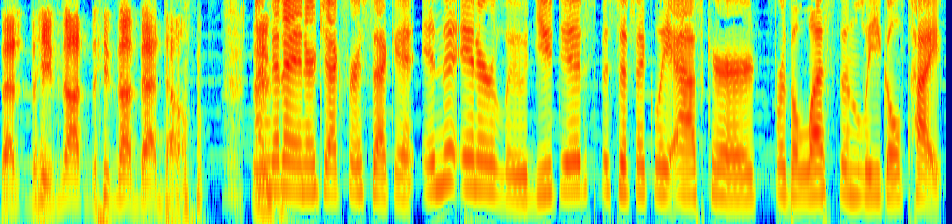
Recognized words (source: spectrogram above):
that he's not he's not that dumb I'm going to interject for a second. In the interlude, you did specifically ask her for the less than legal type,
